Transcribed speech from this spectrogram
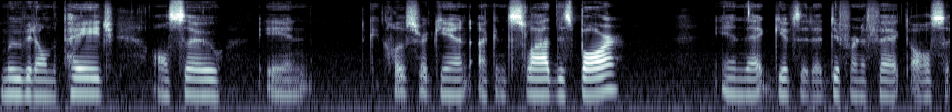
move it on the page. Also, and get closer again, I can slide this bar and that gives it a different effect also.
